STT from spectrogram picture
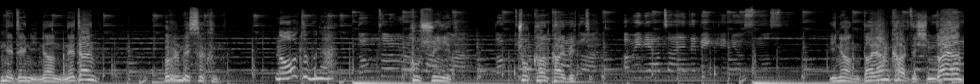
Neden inan? Neden? Ölme sakın. Ne oldu buna? Kurşun yedi. Çok kan kaybetti. Ameliyathanede bekleniyorsunuz. İnan dayan kardeşim dayan.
